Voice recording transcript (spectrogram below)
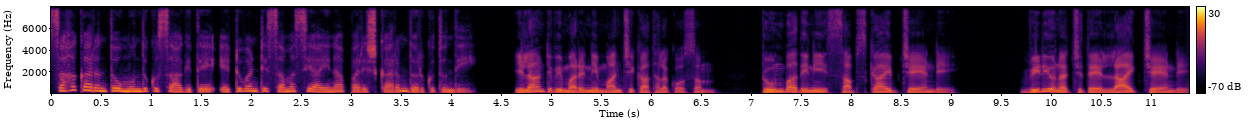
సహకారంతో ముందుకు సాగితే ఎటువంటి సమస్య అయినా పరిష్కారం దొరుకుతుంది. ఇలాంటివి మరిన్ని మంచి కథల కోసం టూంబాదిని సబ్స్క్రైబ్ చేయండి. వీడియో నచ్చితే లైక్ చేయండి.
